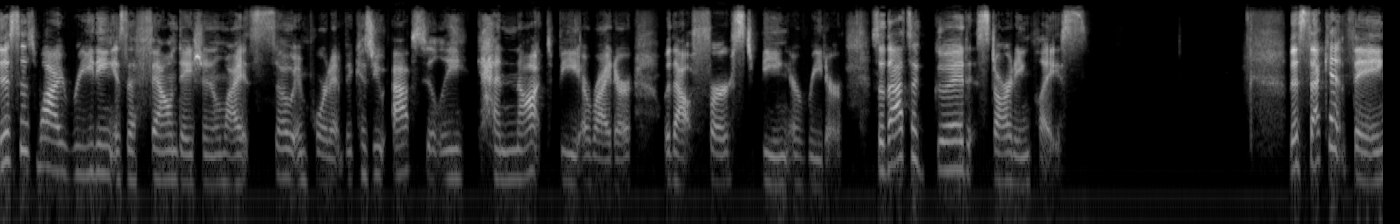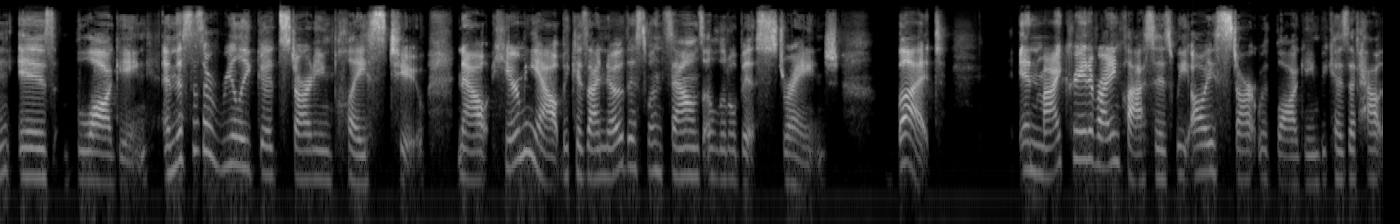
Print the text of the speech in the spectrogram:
this is why reading is a foundation and why it's so important because you absolutely cannot be a writer without first being a reader. So, that's a good starting place. The second thing is blogging, and this is a really good starting place too. Now, hear me out because I know this one sounds a little bit strange, but in my creative writing classes, we always start with blogging because of how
